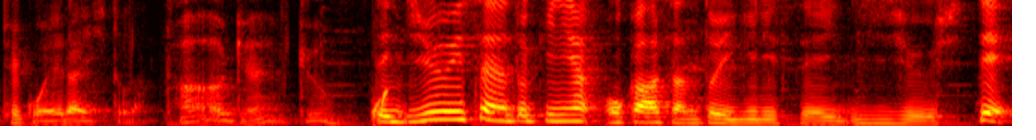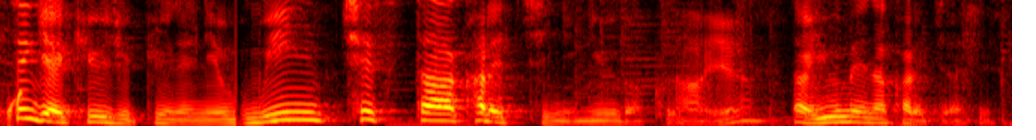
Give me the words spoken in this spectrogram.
結構偉い人だった Oh, okay. Cool. で11歳の時にお母さんとイギリスへ移住して1999年にウィンチェスターカレッジに入学 Oh, yeah. 有名なカレッジらしいですね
